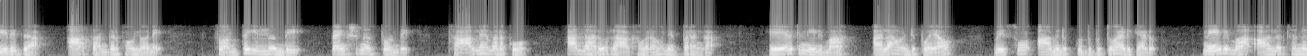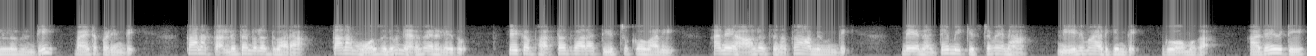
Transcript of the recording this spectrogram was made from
గిరిజ ఆ సందర్భంలోనే. సొంత ఇల్లుంది పెన్షన్ వస్తోంది చాలే మనకు అన్నారు రాఘవరావు నిబ్బరంగా. ఏమిటి నీలిమ అలా ఉండిపోయావు? విశ్వం ఆమెను కుదుపుతూ అడిగాడు. నీలిమ ఆలోచనల్లో నుండి బయటపడింది. తన తల్లిదండ్రుల ద్వారా తన మోజులు నెరవేరలేదు. ఇక భర్త ద్వారా తీర్చుకోవాలి అనే ఆలోచనతో ఆమె ఉంది. నేనంటే మీకు ఇష్టమేనా నీలిమ అడిగింది గోముగా. అదేమిటి?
